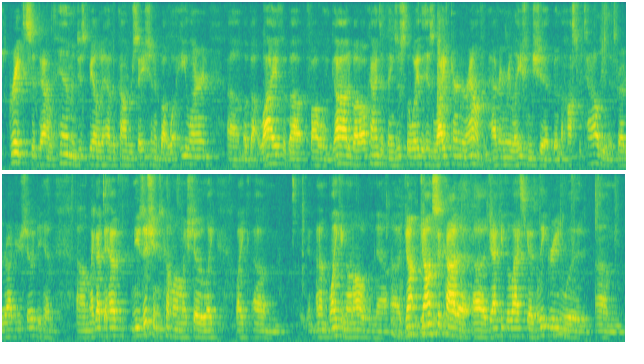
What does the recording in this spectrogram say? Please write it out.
was great to sit down with him and just be able to have a conversation about what he learned um, about life, about following God, about all kinds of things. Just the way that his life turned around from having relationship and the hospitality that Fred Rogers showed to him. Um, I got to have musicians come on my show, like like um, and I'm blanking on all of them now. Uh, John, John Cicada, uh, Jaci Velasquez, Lee Greenwood, um,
